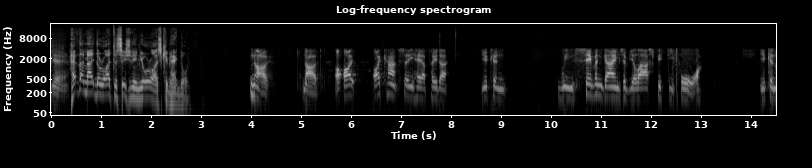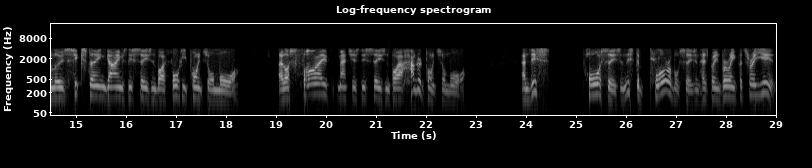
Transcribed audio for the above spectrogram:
Yeah. Have they made the right decision in your eyes, Kim Hagdorn? No. No. I I can't see how, Peter, you can win seven games of your last 54. You can lose 16 games this season by 40 points or more. They lost five matches this season by 100 points or more. And this poor season, this deplorable season, has been brewing for three years.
